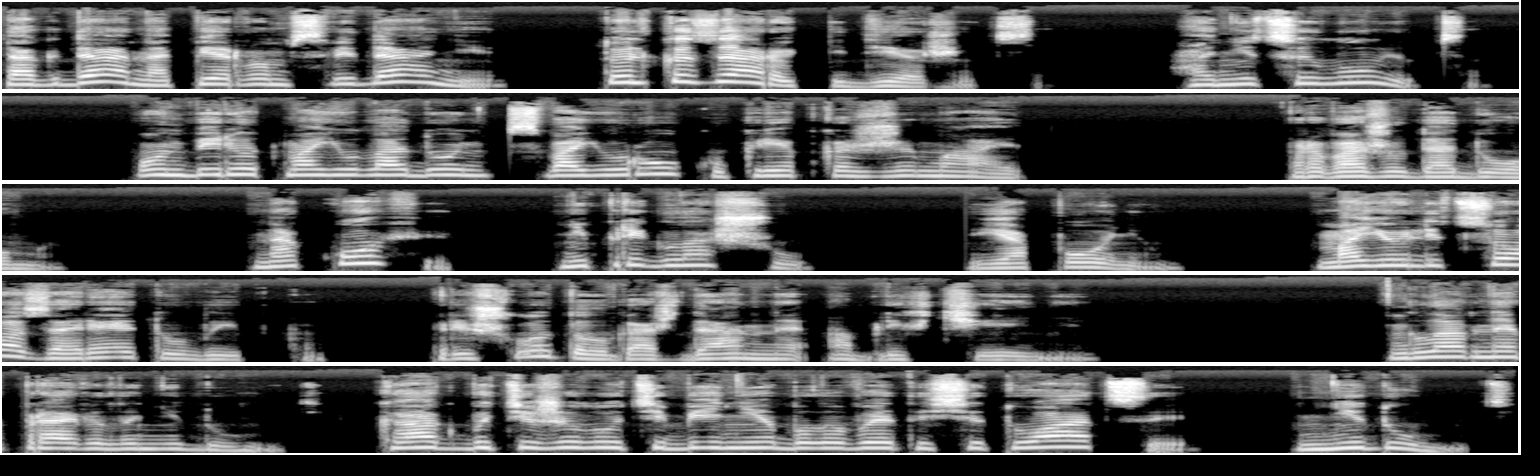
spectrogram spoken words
тогда на первом свидании только за руки держатся. Они целуются. Он берет мою ладонь в свою руку, крепко сжимает. Провожу до дома. На кофе не приглашу. Я понял. Мое лицо озаряет улыбка пришло долгожданное облегчение. Главное правило — не думать. Как бы тяжело тебе не было в этой ситуации, не думать.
